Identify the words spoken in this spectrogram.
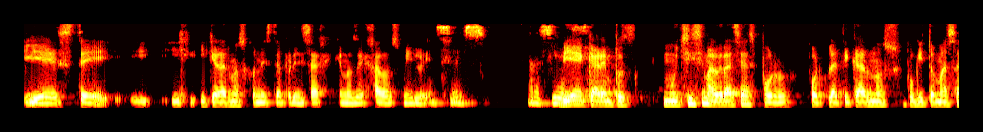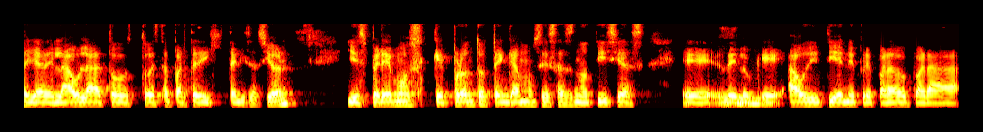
y este, y, y, quedarnos con este aprendizaje que nos deja 2020. Así es. Así Bien, Karen, pues muchísimas gracias por, por platicarnos un poquito más allá del aula, todo, toda esta parte de digitalización y esperemos que pronto tengamos esas noticias eh, de lo que Audi tiene preparado para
